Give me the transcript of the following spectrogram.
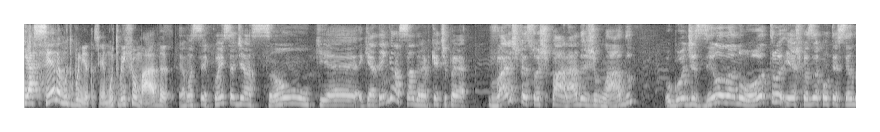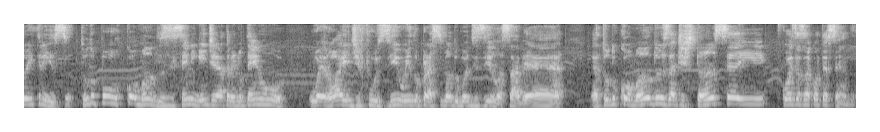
e a cena é muito bonita, assim, é muito bem filmada. É uma sequência de ação que é, que é até engraçada, né? Porque, tipo, é várias pessoas paradas de um lado, o Godzilla lá no outro e as coisas acontecendo entre isso. Tudo por comandos e sem ninguém diretamente. Não tem o o herói de fuzil indo para cima do Godzilla, sabe? É, é tudo comandos à distância e coisas acontecendo.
